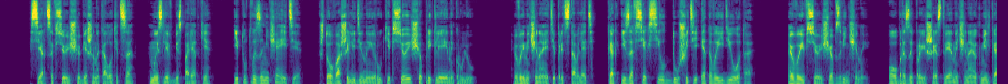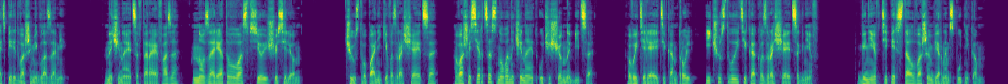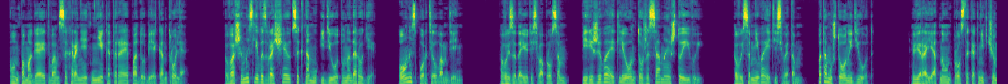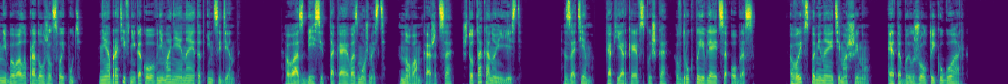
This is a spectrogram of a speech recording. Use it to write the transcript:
Сердце все еще бешено колотится, мысли в беспорядке, и тут вы замечаете, что ваши ледяные руки все еще приклеены к рулю. Вы начинаете представлять, как изо всех сил душите этого идиота. Вы все еще взвинчены. Образы происшествия начинают мелькать перед вашими глазами. Начинается вторая фаза, но заряд в вас все еще силен. Чувство паники возвращается, ваше сердце снова начинает учащенно биться. Вы теряете контроль и чувствуете, как возвращается гнев. Гнев теперь стал вашим верным спутником. Он помогает вам сохранять некоторое подобие контроля. Ваши мысли возвращаются к тому идиоту на дороге. Он испортил вам день. Вы задаетесь вопросом, переживает ли он то же самое, что и вы. Вы сомневаетесь в этом, потому что он идиот. Вероятно, он просто как ни в чем не бывало продолжил свой путь не обратив никакого внимания на этот инцидент. Вас бесит такая возможность, но вам кажется, что так оно и есть. Затем, как яркая вспышка, вдруг появляется образ. Вы вспоминаете машину. Это был желтый кугуар.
